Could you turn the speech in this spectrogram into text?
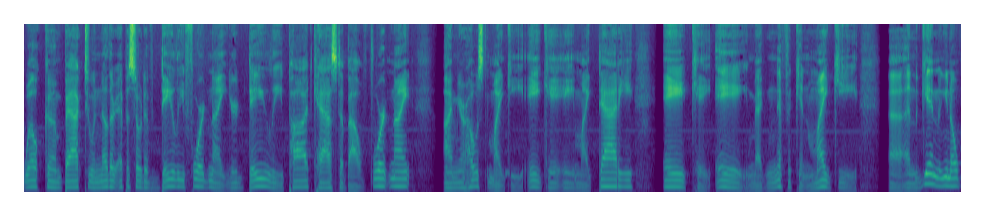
Welcome back to another episode of Daily Fortnite, your daily podcast about Fortnite. I'm your host, Mikey, aka Mike Daddy, aka Magnificent Mikey. Uh, and again, you know,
